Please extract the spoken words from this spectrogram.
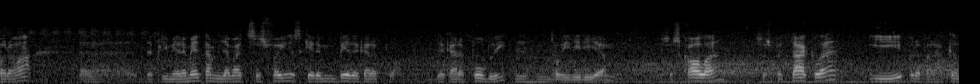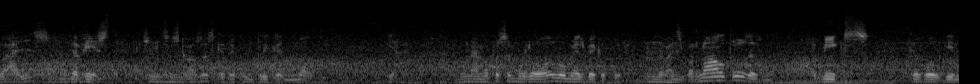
però eh, de primerament hem llevat les feines que eren bé de cara, de cara públic, mm -hmm. que li diríem l'escola, l'espectacle i preparar cavalls de festa, que són les mm-hmm. coses que te compliquen molt. I ara, anem a passar-nos-ho el més bé que podem. Mm. Cavalls per nosaltres, amics que vulguin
